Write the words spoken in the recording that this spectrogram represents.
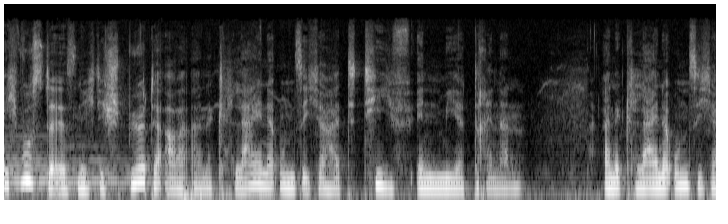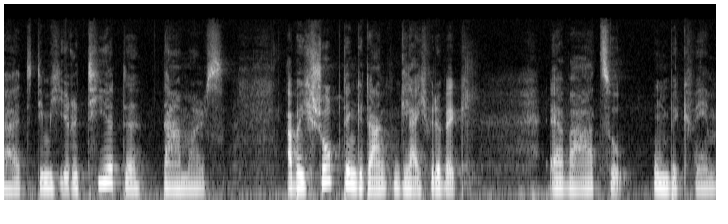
Ich wusste es nicht, ich spürte aber eine kleine Unsicherheit tief in mir drinnen. Eine kleine Unsicherheit, die mich irritierte damals. Aber ich schob den Gedanken gleich wieder weg. Er war zu unbequem.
